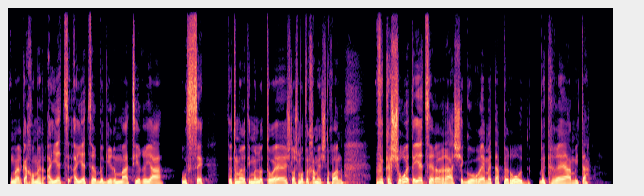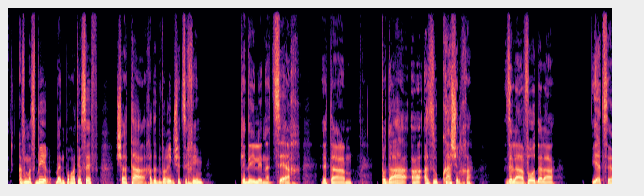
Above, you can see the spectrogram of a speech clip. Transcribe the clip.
הוא אומר ככה, הוא אומר, היצ, היצר בגירמטריה הוא שא, זאת אומרת אם אני לא טועה, 305, נכון? וקשרו את היצר הרע שגורם את הפירוד בקריאה האמיתה. אז מסביר בן פורת יוסף, שאתה, אחד הדברים שצריכים כדי לנצח את התודעה האזוקה שלך, זה לעבוד על היצר,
